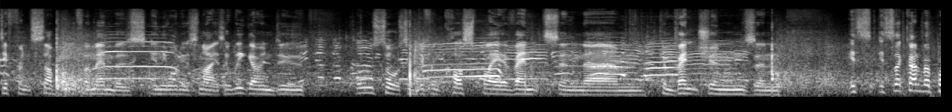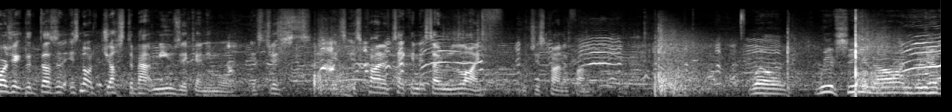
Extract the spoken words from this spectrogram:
different subwoolfer members in the audience tonight. So we go and do all sorts of different cosplay events and um, conventions, and it's it's like kind of a project that doesn't. It's not just about music anymore. It's just it's, it's kind of taken its own life, which is kind of fun. Well, we have seen you now, and we have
